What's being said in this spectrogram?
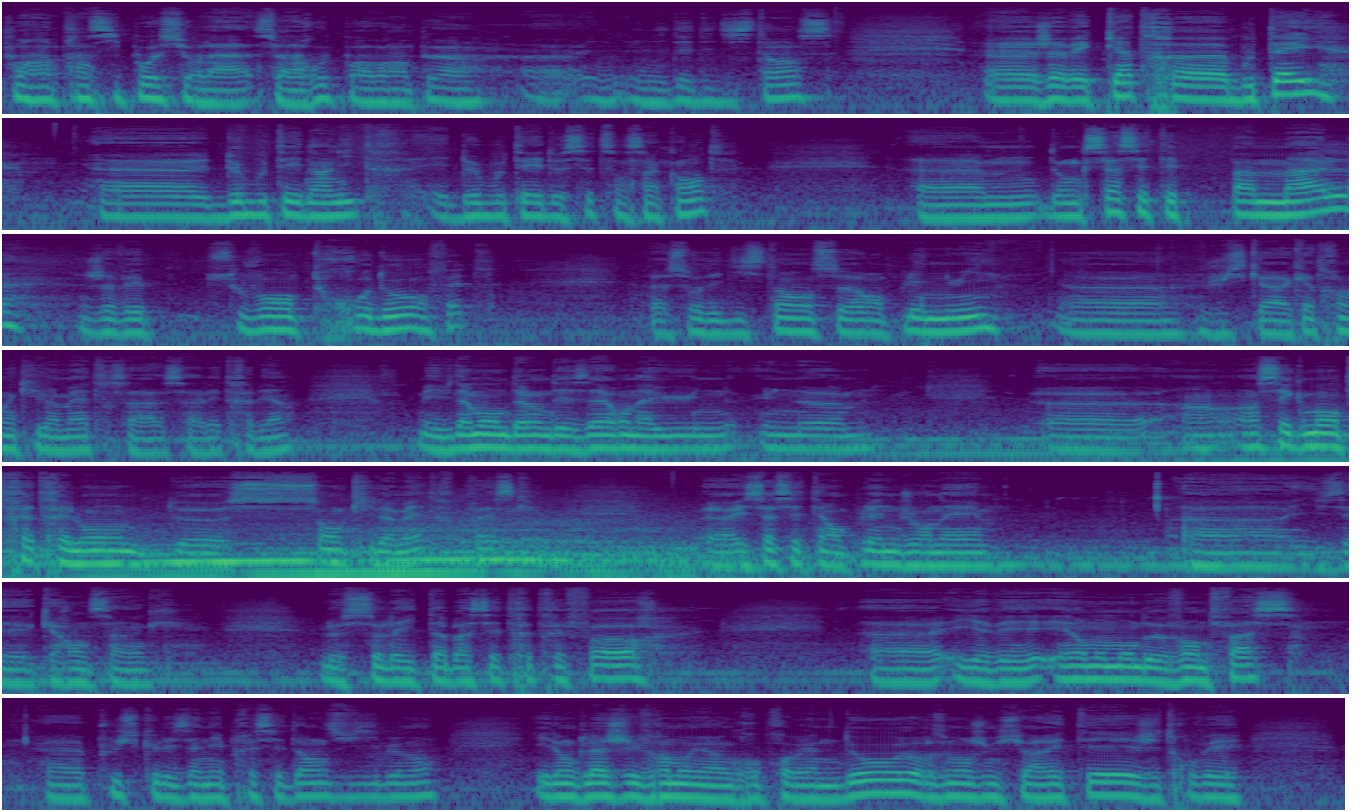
points principaux sur la, sur la route pour avoir un peu euh, une, idée des distances. J'avais quatre bouteilles, deux bouteilles d'un litre et deux bouteilles de 750. Euh, donc ça c'était pas mal. J'avais souvent trop d'eau en fait euh, sur des distances euh, en pleine nuit jusqu'à 80 km, ça, allait très bien. Mais évidemment dans le désert on a eu un, segment très très long de 100 km presque. Et ça c'était en pleine journée. Il faisait 45. Le soleil tabassait très très fort. Il y avait énormément de vent de face, euh, plus que les années précédentes visiblement. Et donc là j'ai vraiment eu un gros problème d'eau. Heureusement je me suis arrêté, j'ai trouvé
